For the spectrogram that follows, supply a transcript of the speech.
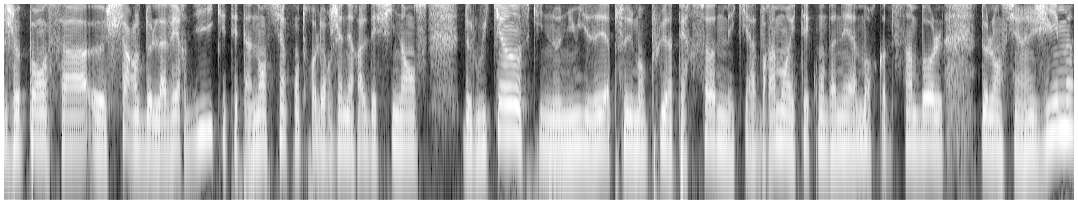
Je pense à euh, Charles de Laverdy, qui était un ancien contrôleur général des finances de Louis XV, qui ne nuisait absolument plus à personne, mais qui a vraiment été condamné à mort comme symbole de l'ancien régime.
